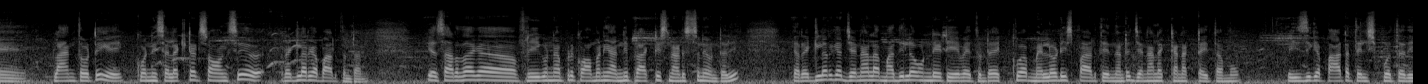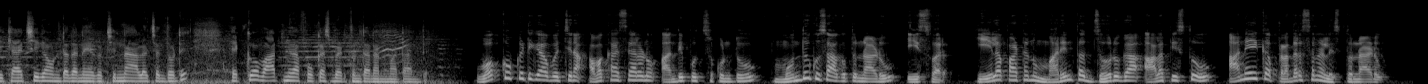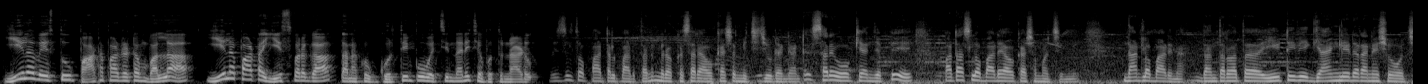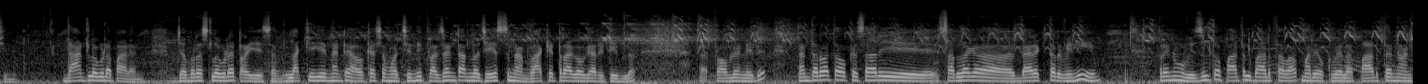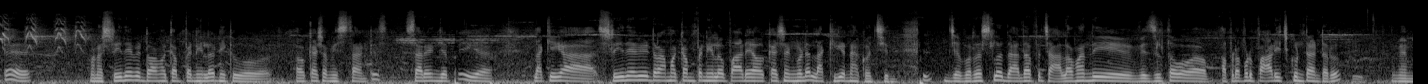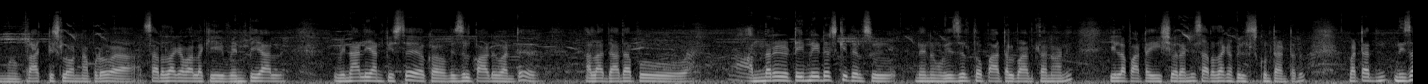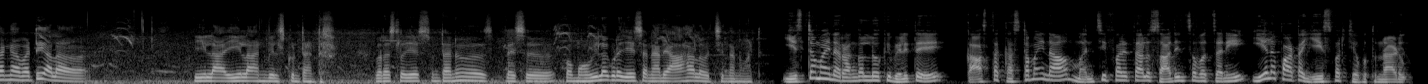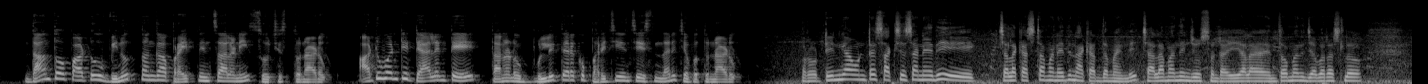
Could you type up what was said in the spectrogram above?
ప్లాన్ తోటి కొన్ని సెలెక్టెడ్ సాంగ్స్ రెగ్యులర్గా పాడుతుంటాను. ఇక సరదాగా ఫ్రీగా ఉన్నప్పుడు కామన్గా అన్ని ప్రాక్టీస్ నడుస్తూనే ఉంటుంది. రెగ్యులర్గా జనాల మదిలో ఉండేటి ఏవైతే ఉంటాయో ఎక్కువ మెలోడీస్ పాడితే ఏంటంటే జనాలకు కనెక్ట్ అవుతాము ఈజీగా పాట తెలిసిపోతుంది క్యాచీగా ఉంటుంది అనే ఒక చిన్న ఆలోచనతోటి ఎక్కువ వాటి మీద ఫోకస్ పెడుతుంటాను అనమాట అంతే. ఒక్కొక్కటిగా వచ్చిన అవకాశాలను అందిపుచ్చుకుంటూ ముందుకు సాగుతున్నాడు ఈశ్వర్. ఈలపాటను మరింత జోరుగా ఆలపిస్తూ అనేక ప్రదర్శనలిస్తున్నాడు. ఈల వేస్తూ పాట పాడటం వల్ల ఈలపాట ఈశ్వర్గా తనకు గుర్తింపు వచ్చిందని చెబుతున్నాడు. విజిల్తో పాటలు పాడతాను. మీరు ఒక్కసారి అవకాశం ఇచ్చి చూడండి అంటే సరే ఓకే అని చెప్పి పటాస్లో పాడే అవకాశం వచ్చింది. దాంట్లో పాడిన. దాని తర్వాత ఈటీవీ గ్యాంగ్ లీడర్ అనే షో వచ్చింది. దాంట్లో కూడా పాడాను. జబర్దస్త్లో కూడా ట్రై చేశాను. లక్కీగా ఏంటంటే అవకాశం వచ్చింది. ప్రజెంట్ అందులో చేస్తున్నాను. రాకెట్ రాఘవ్ గారి టీంలో. ప్రాబ్లం లేదు. దాని తర్వాత ఒకసారి సరదాగా డైరెక్టర్ విని అరే నువ్వు విజిల్తో పాటలు పాడతావా? మరి ఒకవేళ పాడతాను అంటే మన శ్రీదేవి డ్రామా కంపెనీలో నీకు అవకాశం ఇస్తా అంటే సరే అని చెప్పి ఇక లక్కీగా శ్రీదేవి డ్రామా కంపెనీలో పాడే అవకాశం కూడా లక్కీగా నాకు వచ్చింది. జబర్దస్త్లో దాదాపు చాలామంది విజిల్తో అప్పుడప్పుడు పాడించుకుంటూ అంటారు. మేము ప్రాక్టీస్లో ఉన్నప్పుడు సరదాగా వాళ్ళకి వినిపించాలి వినాలి అనిపిస్తే ఒక విజిల్ పాడు అంటే అలా దాదాపు అందరు టీం లీడర్స్కి తెలుసు నేను విజిల్తో పాటలు పాడతాను అని ఇలా పాట ఈశ్వర్ అని సరదాగా పిలుచుకుంటా అంటారు. బట్ అది నిజం కాబట్టి అలా ఇలా ఇలా అని పిలుచుకుంటా అంటారు. బరస్లో చేస్తుంటాను ప్లస్ ఒక మూవీలో కూడా చేశాను అది ఆహాలో వచ్చిందనమాట ఇష్టమైన రంగంలోకి వెళితే కాస్త కష్టమైన మంచి ఫలితాలు సాధించవచ్చని ఈలపాట ఈశ్వర్ చెబుతున్నాడు. దాంతోపాటు వినూత్నంగా ప్రయత్నించాలని సూచిస్తున్నాడు. అటువంటి టాలెంటే తనను బుల్లితెరకు పరిచయం చేసిందని చెబుతున్నాడు. రొటీన్గా ఉంటే సక్సెస్ అనేది చాలా కష్టం అనేది నాకు అర్థమైంది. చాలామందిని చూస్తుంటారు. ఇలా ఎంతోమంది జబర్దస్త్లో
